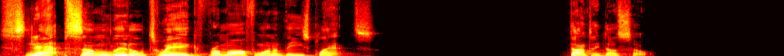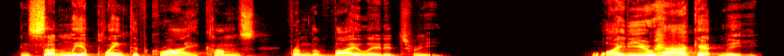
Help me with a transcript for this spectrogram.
snap some little twig from off one of these plants. Dante does so. And suddenly a plaintive cry comes from the violated tree. Why do you hack at me?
